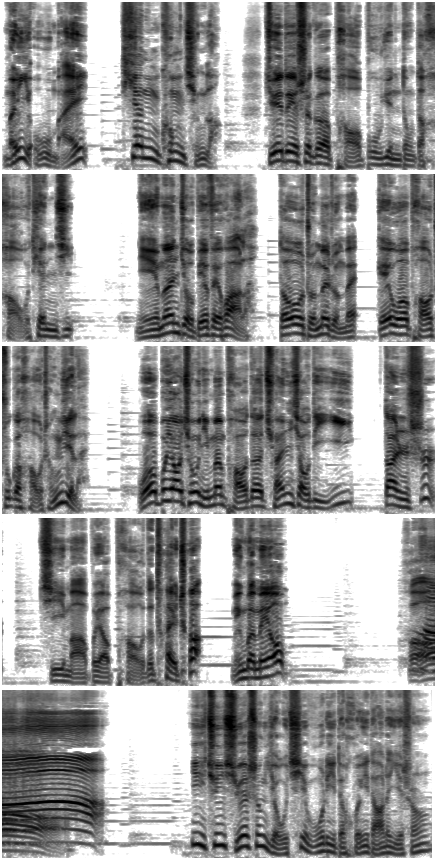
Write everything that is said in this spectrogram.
没有雾霾，天空晴朗，绝对是个跑步运动的好天气。你们就别废话了，都准备准备，给我跑出个好成绩来。我不要求你们跑得全校第一，但是起码不要跑得太差，明白没有？好。一群学生有气无力地回答了一声：“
